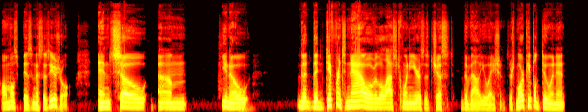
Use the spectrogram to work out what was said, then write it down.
almost business as usual. And so, um, you know, the the difference now over the last twenty years is just the valuations. There's more people doing it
